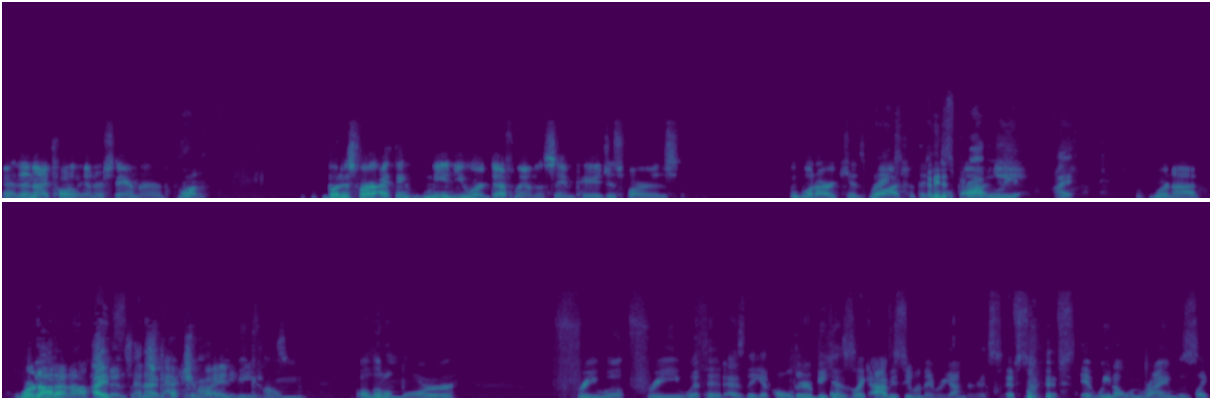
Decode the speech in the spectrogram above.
and then I totally understand that. Well, But as far, I think me and you are definitely on the same page as far as what our kids Right. watch. What they I mean, it's probably. I we're not we're no, not on opposite ends of and the I've spectrum by any means. become a little more free will free with it as they get older because like obviously when they were younger it's if, if, if you know when Ryan was like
